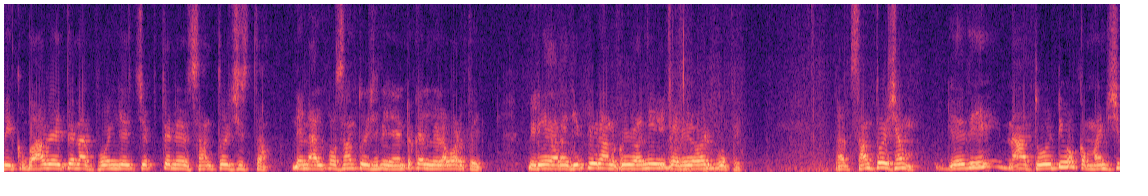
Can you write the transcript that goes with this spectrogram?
మీకు బాగా అయితే నాకు ఫోన్ చేసి చెప్తే నేను సంతోషిస్తాను నేను అల్ప సంతోషిని ఎంటకలు నిలబడతాయి. మీరు ఏదైనా చెప్పారు అనుకో ఇవన్నీ ఇట్లా నిలబడిపోతాయి. నాకు సంతోషం. ఏది? నా తోటి ఒక మనిషి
